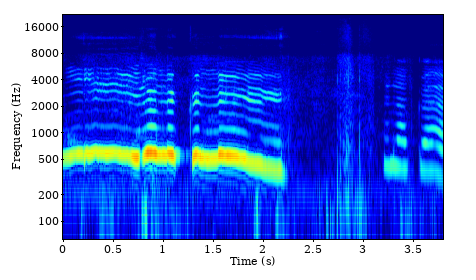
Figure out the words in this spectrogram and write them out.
นี่น่ารักกันเลยน่ารักเปล่า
